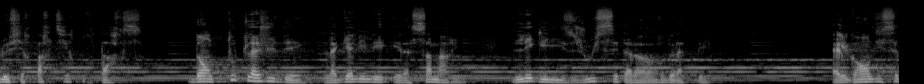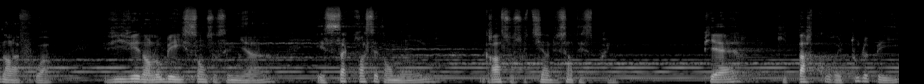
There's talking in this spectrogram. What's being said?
le firent partir pour Tars. Dans toute la Judée, la Galilée et la Samarie, l'Église jouissait alors de la paix. Elle grandissait dans la foi, vivait dans l'obéissance au Seigneur et s'accroissait en nombre grâce au soutien du Saint-Esprit. Pierre, qui parcourait tout le pays,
